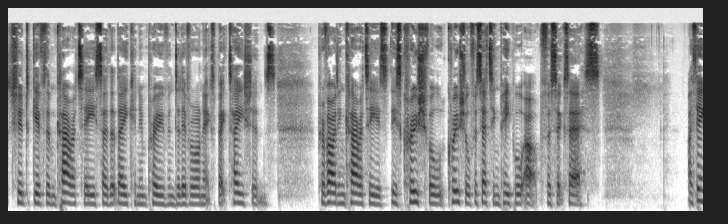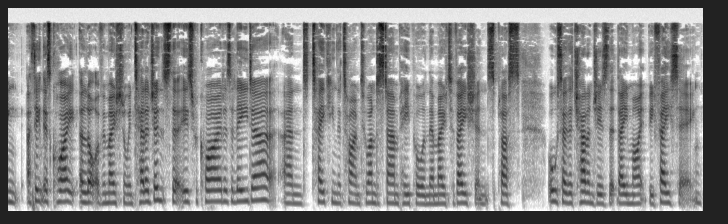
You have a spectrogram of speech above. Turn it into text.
should give them clarity so that they can improve and deliver on expectations. Providing clarity is, is crucial crucial for setting people up for success. I think I think there's quite a lot of emotional intelligence that is required as a leader and taking the time to understand people and their motivations plus also the challenges that they might be facing.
